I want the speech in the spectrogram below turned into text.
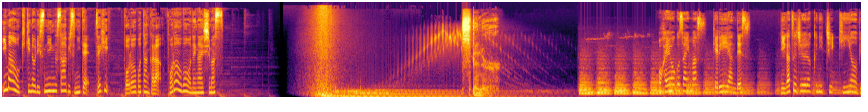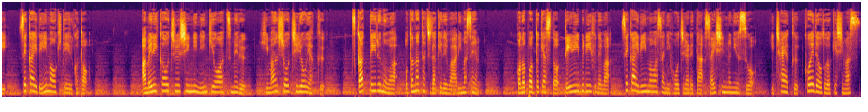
今お聞きのリスニングサービスにてぜひフォローボタンからフォローをお願いします。おはようございます。ケリーアンです。2月16日金曜日世界で今起きていること。アメリカを中心に人気を集める肥満症治療薬。使っているのは大人たちだけではありません。このポッドキャストデイリーブリーフでは世界で今まさに報じられた最新のニュースをいち早く声でお届けします。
